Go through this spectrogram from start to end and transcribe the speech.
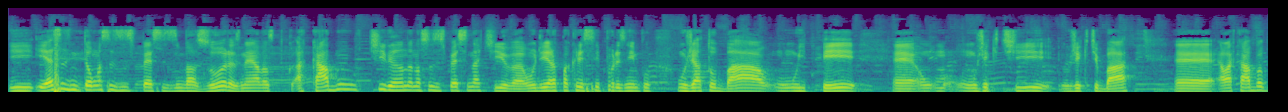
E, e, essas então essas espécies invasoras, né, elas acabam tirando as nossas espécies nativas, onde era para crescer, por exemplo, um jatobá, um ipê, é, um, um jequiti, um jequitibá, é, ela acaba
